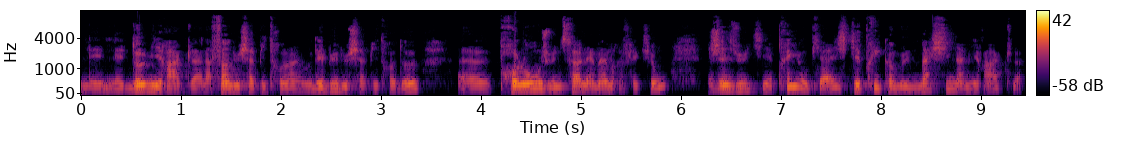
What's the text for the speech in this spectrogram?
les, deux miracles, à la fin du chapitre 1 et au début du chapitre 2, euh, prolongent une seule et même réflexion. Jésus qui est pris au piège, qui est pris comme une machine à miracles,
